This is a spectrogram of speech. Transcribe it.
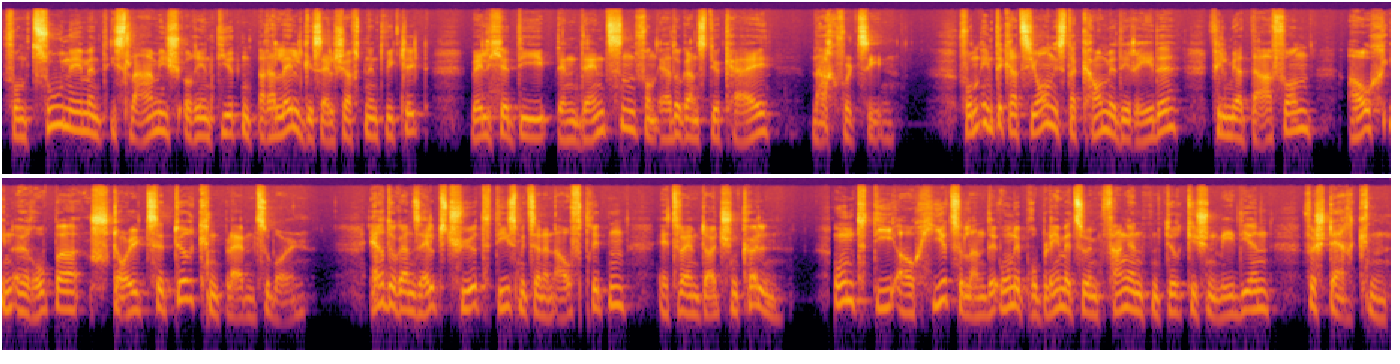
von zunehmend islamisch orientierten Parallelgesellschaften entwickelt, welche die Tendenzen von Erdogans Türkei nachvollziehen. Von Integration ist da kaum mehr die Rede, vielmehr davon, auch in Europa stolze Türken bleiben zu wollen. Erdogan selbst schürt dies mit seinen Auftritten, etwa im deutschen Köln. Und die auch hierzulande ohne Probleme zu empfangenden türkischen Medien verstärken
